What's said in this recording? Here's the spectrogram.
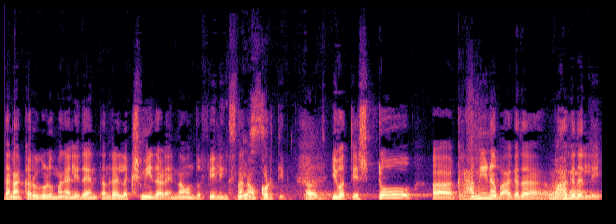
ದನ ಕರುಗಳು ಮನೇಲಿ ಇದೆ ಅಂತಂದ್ರೆ ಲಕ್ಷ್ಮಿ ಇದ್ದಾಳೆ ಅನ್ನೋ ಒಂದು ಫೀಲಿಂಗ್ಸ್ನ ನಾವು ಕೊಡ್ತೀವಿ. ಇವತ್ತೆಷ್ಟೋ ಗ್ರಾಮೀಣ ಭಾಗದ ಭಾಗದಲ್ಲಿ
